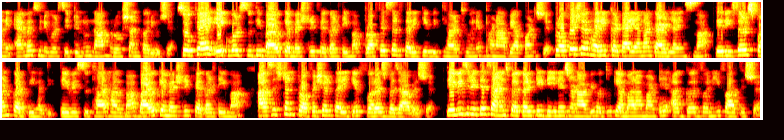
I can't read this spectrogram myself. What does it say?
અને એમએસ યુનિવર્સિટીનું નામ રોશન કર્યું છે. સોફિયાએ એક વર્ષ સુધી બાયોકેમિસ્ટ્રી ફેકલ્ટીમાં પ્રોફેસર તરીકે વિદ્યાર્થીઓને ભણાવ્યા પણ છે. પ્રોફેસર હરિ કટારિયાના ગાઈડલાઇન્સમાં તે રિસર્ચ પણ કરતી હતી. તેવી સુથાર હાલમાં બાયોકેમિસ્ટ્રી ફેકલ્ટીમાં આસિસ્ટન્ટ પ્રોફેસર તરીકે ફરજ બજાવે છે. તેવી જ રીતે સાયન્સ ફેકલ્ટી ડીને જણાવ્યું હતું કે અમારા માટે આ ગર્વની વાત છે.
